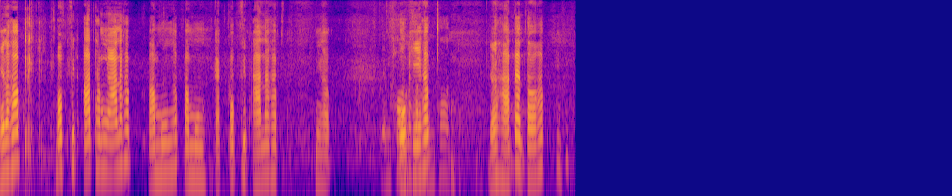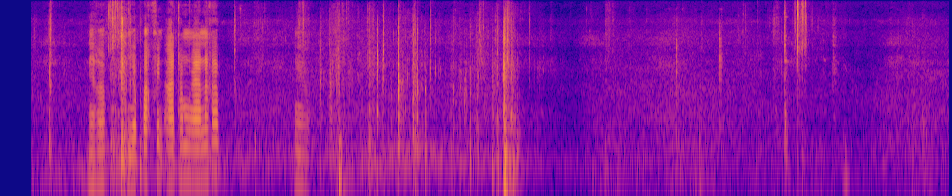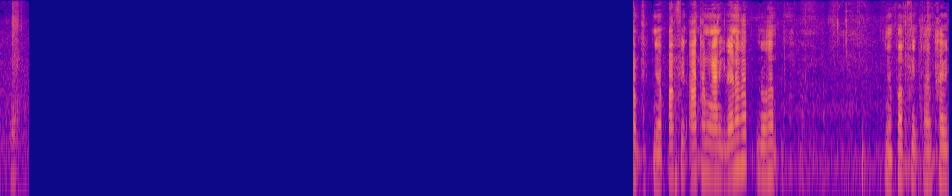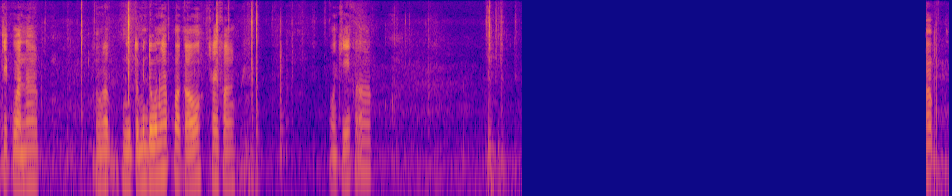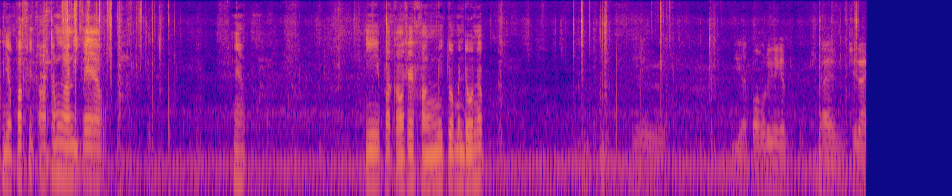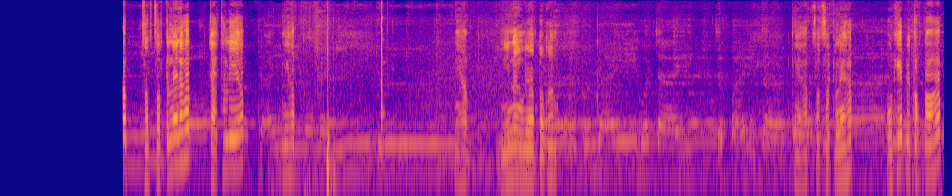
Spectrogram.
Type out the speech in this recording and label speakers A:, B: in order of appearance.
A: นี่นะครับบ๊อบฟิตอาร์ตทำงานนะครับปลามุงครับปลามุงกัดบ๊อบฟิตอาร์ตนะครับ นี่ครับ
B: เตรียมทอด
A: โอเคครับ
B: นะตยมทอด
A: เดี๋ยวหาแต้มต่อครับนี่ครับเดี๋ยวปลั๊กฟินอาร์ตทำงานนะครับนี่ครับ เดี๋ยวปลั๊กฟิตอาร์ตทำงานอีกแล้วนะครับ ดูครับเดี๋ยวปลั๊กฟิตอาร์ตใครไปเจ็กวันนะครับ ดูครับ มีตัวเป็นโดนครับปลาเก๋าใช่ฟัง โอเคครับครับเดี๋ยวปลั๊กฟิตอาร์ตทำงานอีกแล้วเนี่ยครับนี่ปลาเก๋าใช่ฟังมีตัวเป็นโดนครับ
C: เออ เหยื่อปองเล็กนี่ก็ได้ใช้ได้
A: ครับสดๆกันเลยนะครับ จากทะเลครับ นี่ครับ นี่ครับ นี่นั่งเรือตกครับนี่ครับสดๆกันเลยครับ โอเคไปตกต่อครับ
